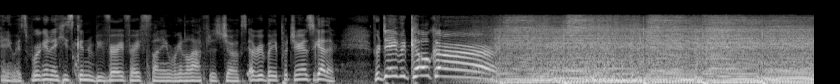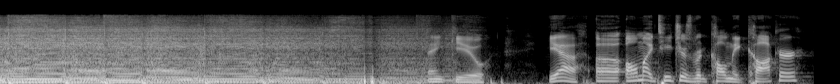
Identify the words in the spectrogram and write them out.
Anyways, we're gonna. He's gonna be very, very funny. We're gonna laugh at his jokes. Everybody, put your hands together for David Coker. Thank you. Yeah, uh, all my teachers would call me Cocker.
